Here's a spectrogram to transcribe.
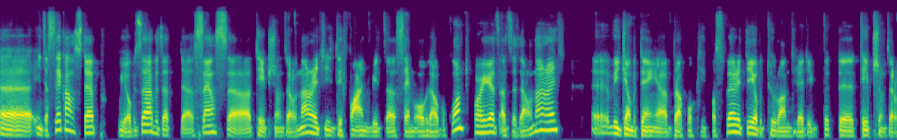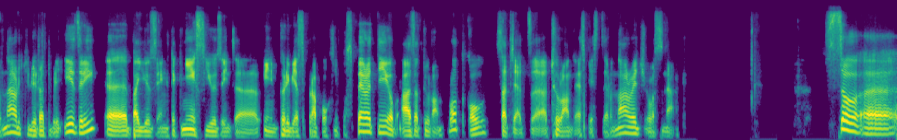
uh, in the second step, we observe that uh, since uh, T epsilon zero knowledge is defined with the same order of quantifiers as the zero knowledge, uh, we can obtain a black box possibility of two-round delayed input uh, T epsilon zero knowledge relatively easily uh, by using techniques used in the in previous black box possibility of other two-round protocol, such as uh, two-round SPS zero knowledge or SNARK. So uh,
